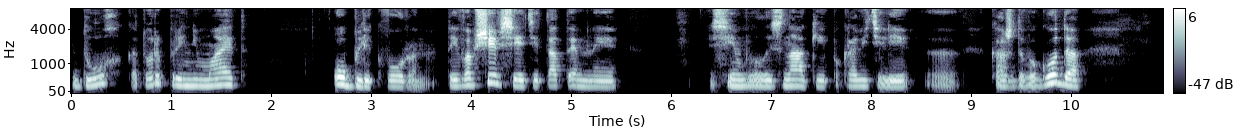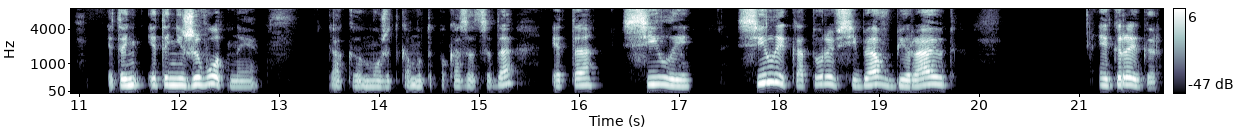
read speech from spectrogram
дух, который принимает облик ворона. Да и вообще все эти тотемные символы, знаки, покровители э, каждого года – это, это не животные, как может кому-то показаться, да? Это силы, силы, которые в себя вбирают эгрегор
